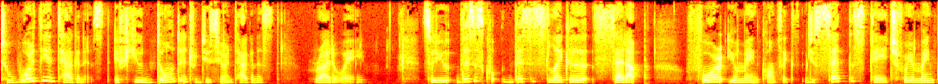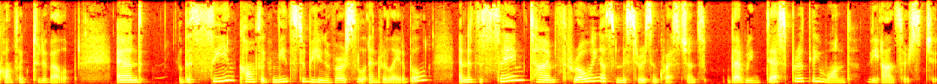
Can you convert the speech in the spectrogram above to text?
toward the antagonist if you don't introduce your antagonist right away. So you this is this is like a setup for your main conflict. You set the stage for your main conflict to develop. And the scene conflict needs to be universal and relatable, and at the same time throwing us mysteries and questions that we desperately want the answers to.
